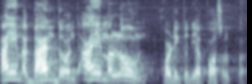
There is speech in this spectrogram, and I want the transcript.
I am abandoned. I am alone, according to the Apostle Paul.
